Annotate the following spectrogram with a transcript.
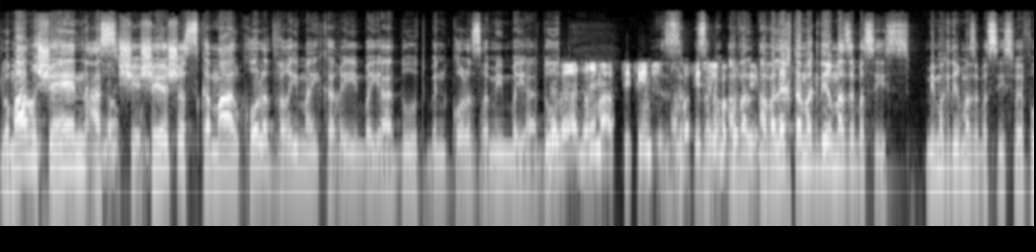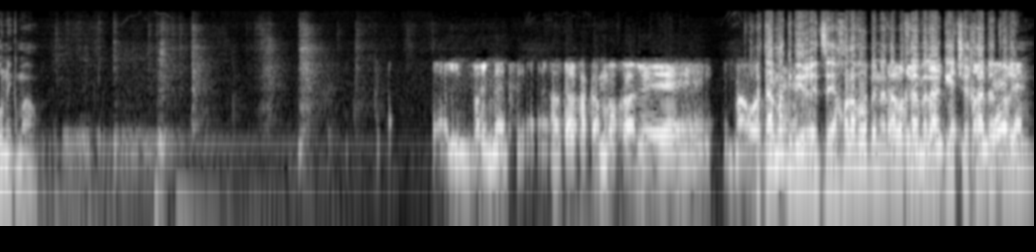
לומר שאין, לא. ש- שיש הסכמה על כל הדברים העיקריים ביהדות, בין כל הזרמים ביהדות, דבר על הדברים הבסיסיים, הבסיס אבל, בבסיס. אבל איך אתה מגדיר מה זה בסיס? מי מגדיר מה זה בסיס ואיפה הוא נגמר? על דברים, לך כמוך, ל... מה עוד? אתה מגדיר את זה, יכול לבוא בן אדם אחר ולהגיד שאחד דברים הדברים...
